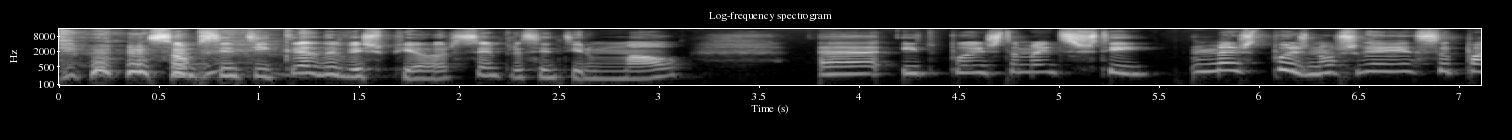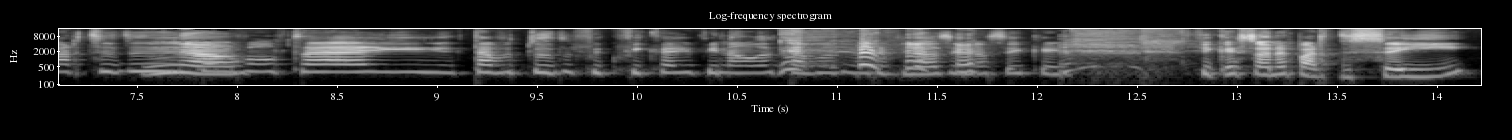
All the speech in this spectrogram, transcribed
Só me senti cada vez pior, sempre a sentir-me mal. Uh, e depois também desisti. Mas depois não cheguei a essa parte de não. quando voltei, estava tudo, fiquei, afinal estava maravilhosa e não sei o quê. Fiquei só na parte de sair,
